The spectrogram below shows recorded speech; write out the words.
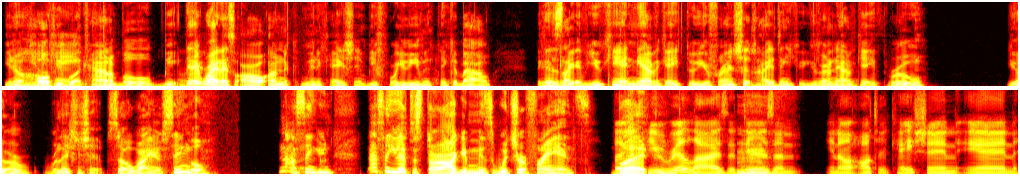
you know, hold people accountable. Be that Right. right? That's all under communication before you even think about. Because it's like if you can't navigate through your friendships, how you think you- you're going to navigate through your relationship? So while you're single, not saying you, not saying you have to start arguments with your friends, But, but, if you realize that Mhm. there's an you know altercation and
